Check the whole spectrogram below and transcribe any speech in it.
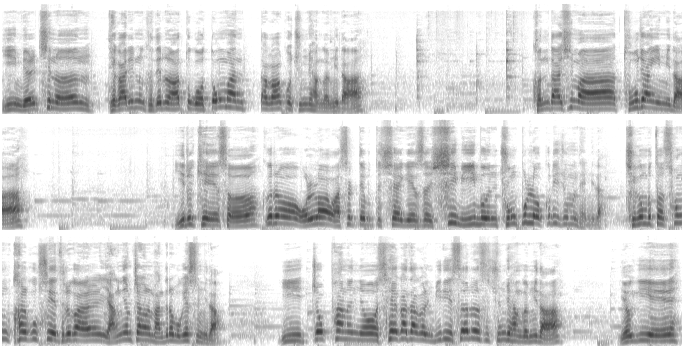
이 멸치는 대가리는 그대로 놔두고 똥만 따갖고 준비한 겁니다. 건다시마 두 장입니다. 이렇게 해서 끓어 올라왔을 때부터 시작해서 12분 중불로 끓여주면 됩니다. 지금부터 송칼국수에 들어갈 양념장을 만들어 보겠습니다. 이 쪽파는요 세 가닥을 미리 썰어서 준비한 겁니다. 여기에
